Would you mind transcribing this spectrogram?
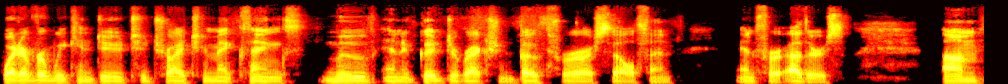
whatever we can do to try to make things move in a good direction, both for ourselves and and for others. Um,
